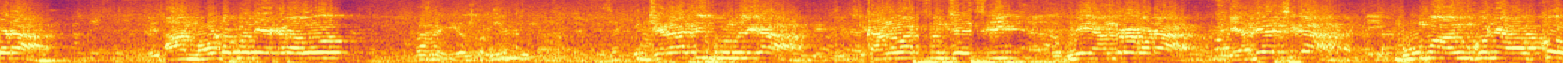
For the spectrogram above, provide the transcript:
కూడా ఆ నూట పది ఎకరాలు జిరాతి భూములుగా కన్వర్షన్ చేసి మీ అందరూ కూడా యథేచ్ఛగా భూమి అమ్ముకునే హక్కు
